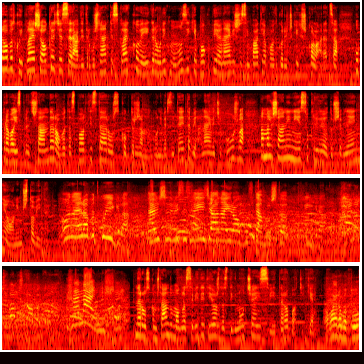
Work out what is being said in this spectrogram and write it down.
Robot koji pleše okreće se, radi trbušnjake s klekove, igra u ritmu muzike, pokupio je najviše simpatija podgoričkih školaraca. Upravo ispred štanda robota sportista Ruskog državnog univerziteta bila najveća gužva, a mališani nijesu krili oduševljenje onim što vide. Ona je robot koji igra. Najviše mi se sviđa onaj robot tamo što igra. Ali inače voliš robot? Ha, najviše. Na ruskom štandu moglo se vidjeti još dostignuća iz svijeta robotike. Ovaj robot tu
